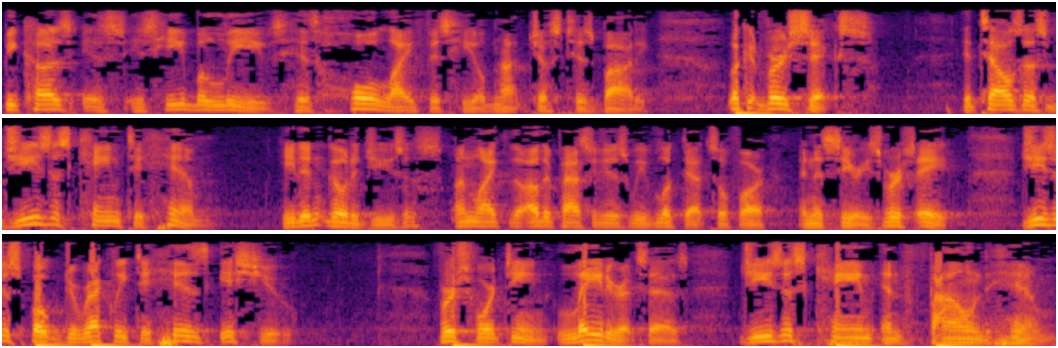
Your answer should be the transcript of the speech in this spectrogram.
because as, as he believes, his whole life is healed, not just his body. Look at verse 6. It tells us Jesus came to him. He didn't go to Jesus, unlike the other passages we've looked at so far in this series. Verse 8. Jesus spoke directly to his issue. Verse 14. Later it says, Jesus came and found him.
